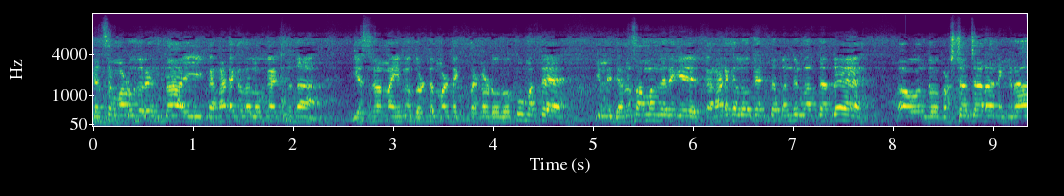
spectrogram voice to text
ಕೆಲಸ ಮಾಡುವುದರಿಂದ ಈ ಕರ್ನಾಟಕದ ಲೋಕಾಯುಕ್ತದ ಹೆಸರನ್ನ ಇನ್ನೂ ದೊಡ್ಡ ಮಟ್ಟಕ್ಕೆ ತಗೊಂಡು ಹೋಗಬೇಕು. ಮತ್ತೆ ಇಲ್ಲಿ ಜನಸಾಮಾನ್ಯರಿಗೆ ಕರ್ನಾಟಕ ಲೋಕಾಯುಕ್ತ ಬಂದಿರುವಂತದ್ದೇ ಒಂದು ಭ್ರಷ್ಟಾಚಾರ ನಿಗ್ರಹ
